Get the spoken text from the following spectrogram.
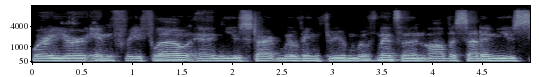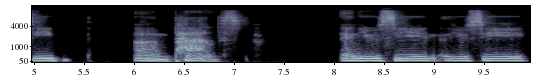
where you're in free flow and you start moving through movements and then all of a sudden you see um, paths. And you see you see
